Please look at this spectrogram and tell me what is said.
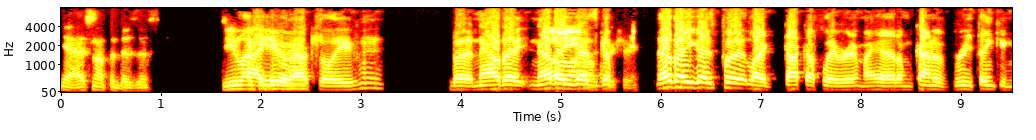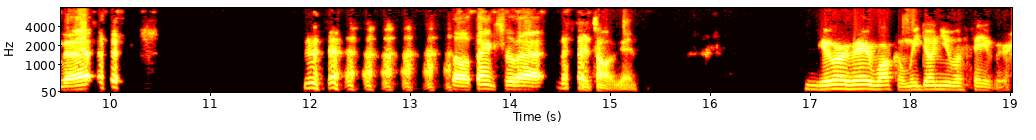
yeah, it's not the business. Do you like I it? do Aaron? actually. But now that now that you Oh, guys Oh, got sure. now that you guys put like caca flavor in my head, I'm kind of rethinking that. So thanks for that. it's all good. You are very welcome. We done you a favor.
